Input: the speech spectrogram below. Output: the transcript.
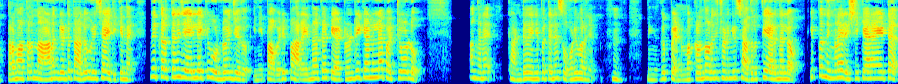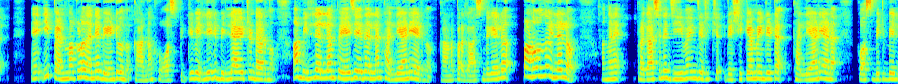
അത്രമാത്രം നാണം കേട്ട് തല കുനിച്ചാ ഇരിക്കുന്നത് വിക്രത്തിനെ ജയിലിലേക്ക് കൊണ്ടുപോവുകയും ചെയ്തു. ഇനിയിപ്പോൾ അവർ പറയുന്നതൊക്കെ കേട്ടോണ്ടിരിക്കാനല്ലേ പറ്റുള്ളൂ. അങ്ങനെ കണ്ടു കഴിഞ്ഞപ്പോൾ തന്നെ സോണി പറഞ്ഞു നിങ്ങൾക്ക് പെൺമക്കൾ എന്ന് പറഞ്ഞിട്ടുണ്ടെങ്കിൽ ചതുർത്ഥിയായിരുന്നല്ലോ. ഇപ്പം നിങ്ങളെ രക്ഷിക്കാനായിട്ട് ഈ പെൺമക്കൾ തന്നെ വേണ്ടി വന്നു. കാരണം ഹോസ്പിറ്റൽ വലിയൊരു ബില്ലായിട്ടുണ്ടായിരുന്നു. ആ ബില്ലെല്ലാം പേ ചെയ്തെല്ലാം കല്യാണിയായിരുന്നു. കാരണം പ്രകാശിന്റെ കയ്യിൽ പണമൊന്നും ഇല്ലല്ലോ. അങ്ങനെ പ്രകാശിന്റെ ജീവൻ രക്ഷിക്കാൻ വേണ്ടിയിട്ട് കല്യാണിയാണ് ഹോസ്പിറ്റൽ ബിൽ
